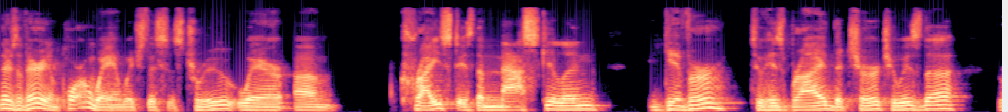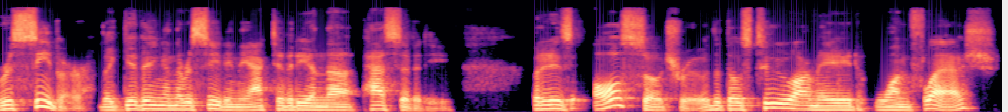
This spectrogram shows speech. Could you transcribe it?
There's a very important way in which this is true, where um, Christ is the masculine giver to his bride, the church, who is the receiver, the giving and the receiving, the activity and the passivity. But it is also true that those two are made one flesh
